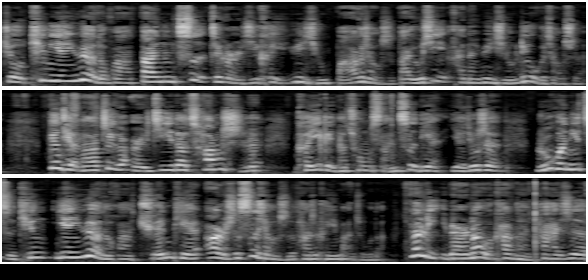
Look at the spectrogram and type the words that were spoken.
就听音乐的话，单次这个耳机可以运行八个小时，打游戏还能运行六个小时，并且呢，这个耳机的仓时可以给它充三次电，也就是如果你只听音乐的话，全天二十四小时它是可以满足的。那里边呢，我看看它还是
